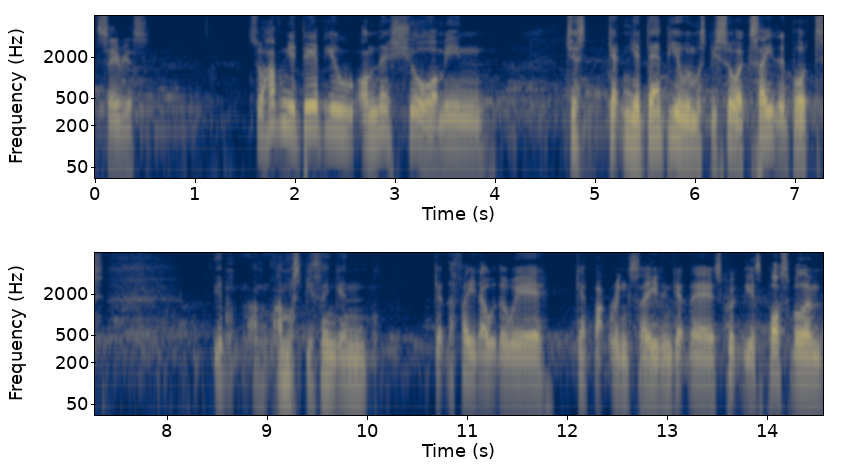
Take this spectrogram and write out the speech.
serious. So having your debut on this show, I mean, just getting your debut, we must be so excited. But I- must be thinking, get the fight out of the way, get back ringside, and get there as quickly as possible. And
